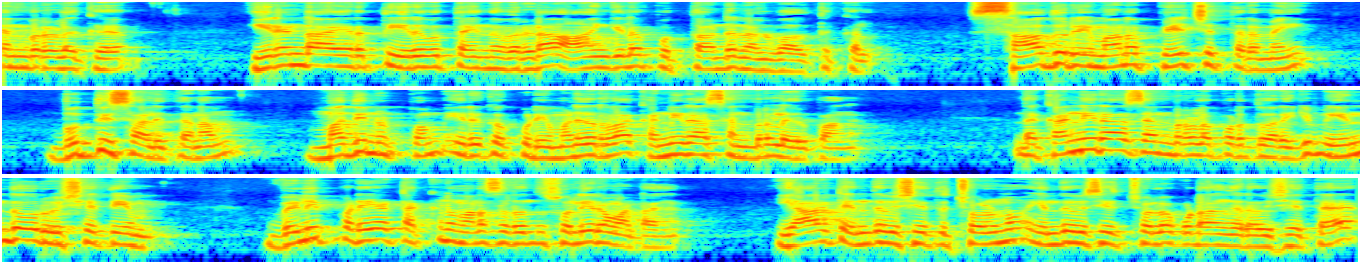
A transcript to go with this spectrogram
அன்பர்களுக்கு இரண்டாயிரத்தி இருபத்தைந்து வருட ஆங்கில புத்தாண்டு நல்வாழ்த்துக்கள். சாதுரியமான பேச்சு திறமை புத்திசாலித்தனம் மதிநுட்பம் இருக்கக்கூடிய மனிதர்களாக கன்னிராசி அன்பர்கள் இருப்பாங்க. இந்த கன்னிராசி அன்பர்களை பொறுத்த வரைக்கும் எந்த ஒரு விஷயத்தையும் வெளிப்படையாக டக்குன்னு மனசில் இருந்து சொல்லிட மாட்டாங்க. யார்கிட்ட எந்த விஷயத்தை சொல்லணும் எந்த விஷயத்தை சொல்லக்கூடாதுங்கிற விஷயத்த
